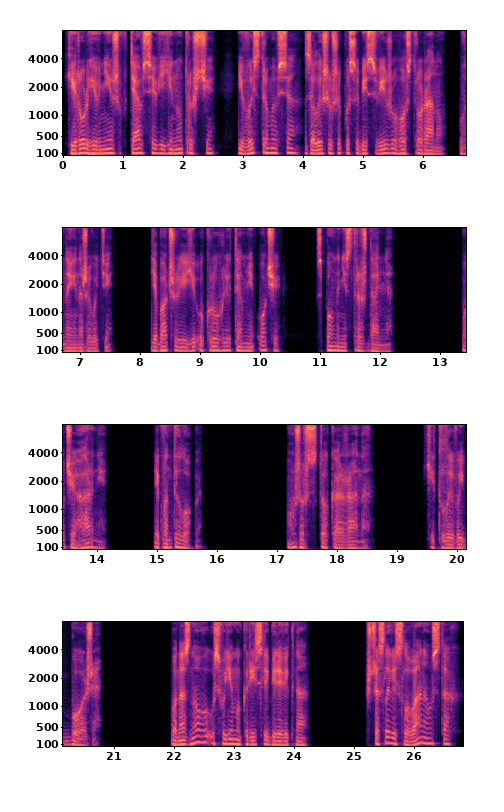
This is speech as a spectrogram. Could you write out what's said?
Хірургів ніж втявся в її нутрощі і вистромився, залишивши по собі свіжу гостру рану в неї на животі. Я бачу її округлі темні очі, сповнені страждання, очі гарні, як в антилопи. О, жорстока рана, хитливий Боже. Вона знову у своєму кріслі біля вікна, щасливі слова на устах,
